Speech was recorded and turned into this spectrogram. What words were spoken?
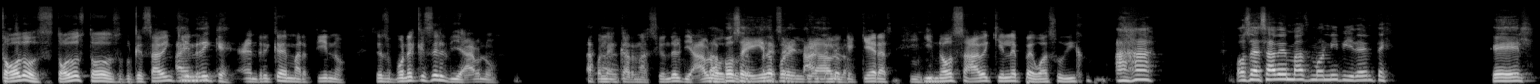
todos, todos, todos, porque saben A quién. Enrique. a Enrique de Martino. Se supone que es el diablo, o la encarnación del diablo. Está poseído por el diablo. Lo que quieras. Y no sabe quién le pegó a su hijo, Ajá. O sea, sabe más monividente que él.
